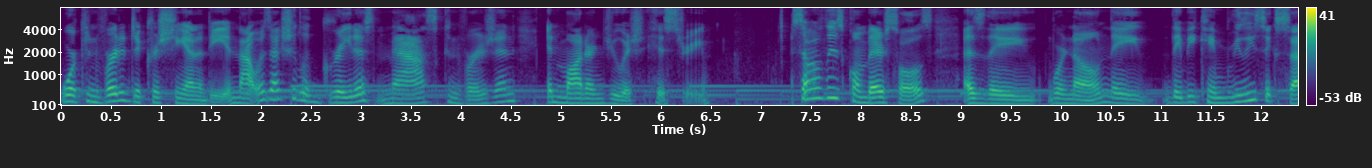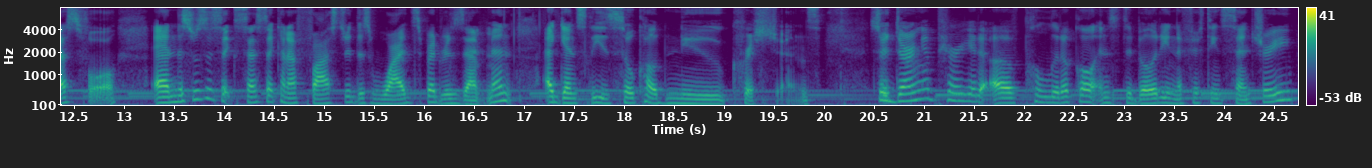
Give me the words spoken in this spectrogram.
were converted to Christianity. And that was actually the greatest mass conversion in modern Jewish history some of these conversos as they were known they they became really successful. And this was a success that kind of fostered this widespread resentment against these so-called new christians. So during a period of political instability in the 15th century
